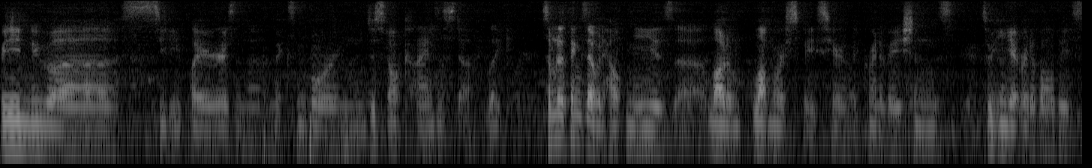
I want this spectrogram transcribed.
we need new uh, CD players and a mixing board and just all kinds of stuff. Like some of the things that would help me is uh, a lot of lot more space here, like renovations, so we can get rid of all these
